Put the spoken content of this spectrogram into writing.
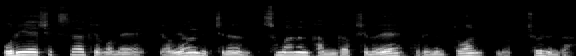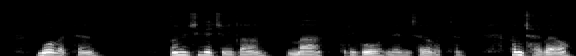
우리의 식사 경험에 영향을 미치는 수많은 감각 신호에 우리는 또한 노출된다. 무와 같은 음식의 질감, 맛, 그리고 냄새와 같은. 그럼 잘 봐요.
